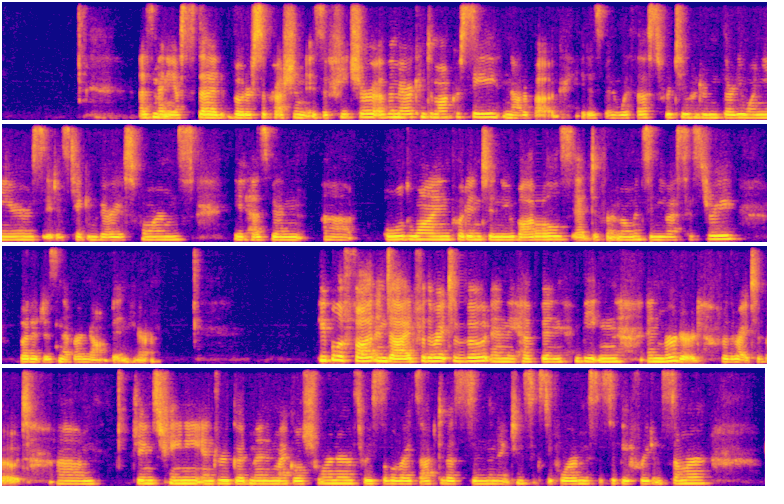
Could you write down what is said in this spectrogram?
As many have said, voter suppression is a feature of American democracy, not a bug. It has been with us for 231 years. It has taken various forms. It has been uh, old wine put into new bottles at different moments in US history, but it has never not been here. People have fought and died for the right to vote, and they have been beaten and murdered for the right to vote. Um, James Chaney, Andrew Goodman, and Michael Schwerner, three civil rights activists in the 1964 Mississippi Freedom Summer,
